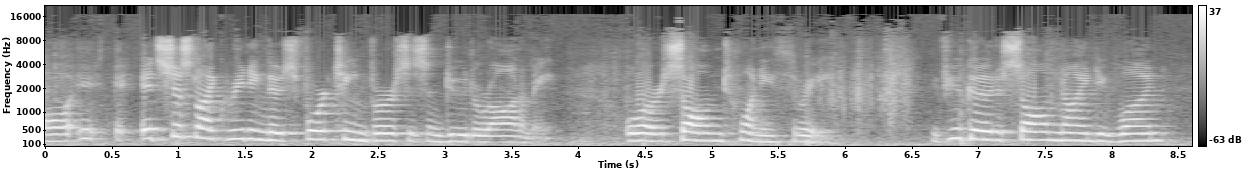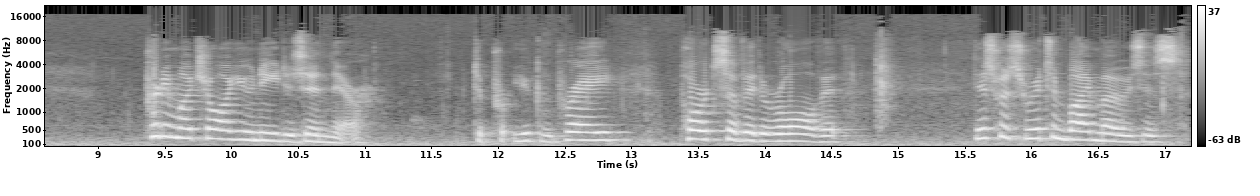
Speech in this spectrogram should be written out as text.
It, it's just like reading those 14 verses in Deuteronomy or Psalm 23. If you go to Psalm 91, pretty much all you need is in there. To pr- you can pray parts of it or all of it. This was written by Moses,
